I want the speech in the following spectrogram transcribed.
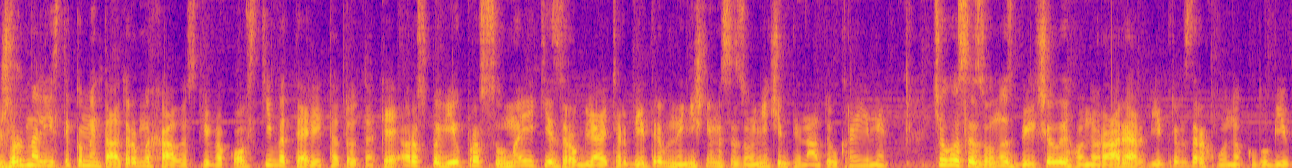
Журналіст і коментатор Михайло Співаковський в етері та то таке розповів про суми, які заробляють арбітри в нинішньому сезоні чемпіонату України. Цього сезону збільшили гонорари арбітрів за рахунок клубів.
